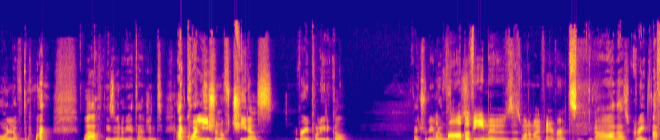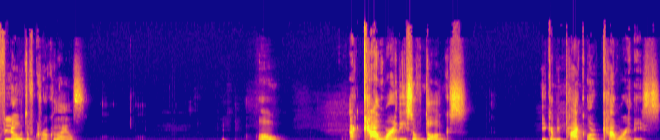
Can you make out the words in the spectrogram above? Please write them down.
all of the. well, this is gonna be a tangent. A coalition of cheetahs, very political. I truly A mob those. of emus is one of my favorites. Oh, that's great. A float of crocodiles. Oh, a cowardice of dogs. It can be pack or cowardice.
